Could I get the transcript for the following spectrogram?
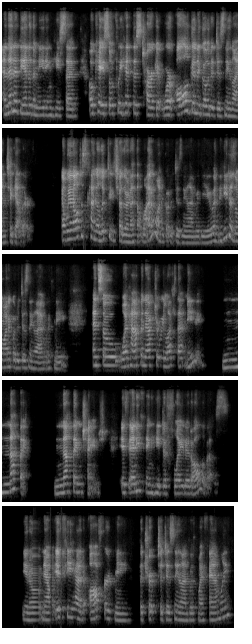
And then at the end of the meeting, he said, okay, so if we hit this target, we're all gonna go to Disneyland together. And we all just kind of looked at each other and I thought, well, I don't want to go to Disneyland with you. And he doesn't want to go to Disneyland with me. And so what happened after we left that meeting? Nothing. Nothing changed. If anything, he deflated all of us. You know, now if he had offered me the trip to Disneyland with my family,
